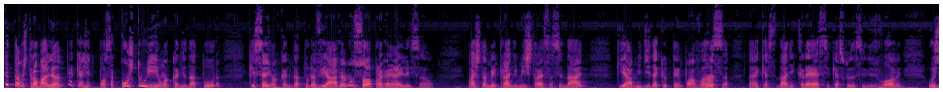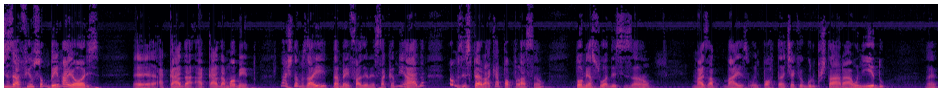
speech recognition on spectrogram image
E estamos trabalhando para que a gente possa construir uma candidatura que seja uma candidatura viável, não só para ganhar a eleição, mas também para administrar essa cidade, que à medida que o tempo avança, né, que a cidade cresce, que as coisas se desenvolvem, os desafios são bem maiores é, a, cada, a cada momento. Nós estamos aí também fazendo essa caminhada. Vamos esperar que a população tome a sua decisão. Mas, a, mas o importante é que o grupo estará unido né,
